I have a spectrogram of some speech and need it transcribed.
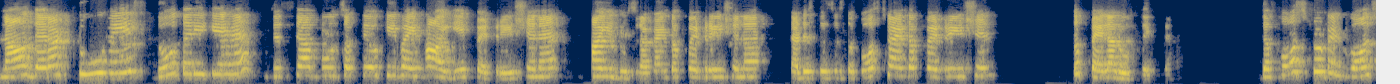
now there are two ways दो तरीके हैं, जिससे आप बोल सकते हो कि भाई हाँ ये फेडरेशन है हाँ ये दूसरा काइंड ऑफ़ फेडरेशन है that is this is the first kind of federation तो पहला रूप देखते हैं। The first route involves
